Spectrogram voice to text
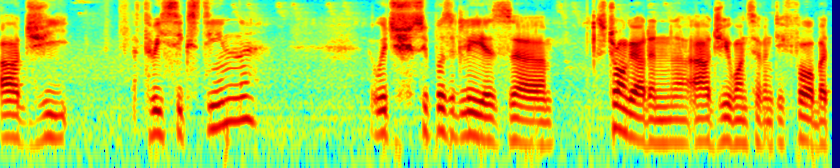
RG316, which supposedly is uh, stronger than uh, RG174, but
